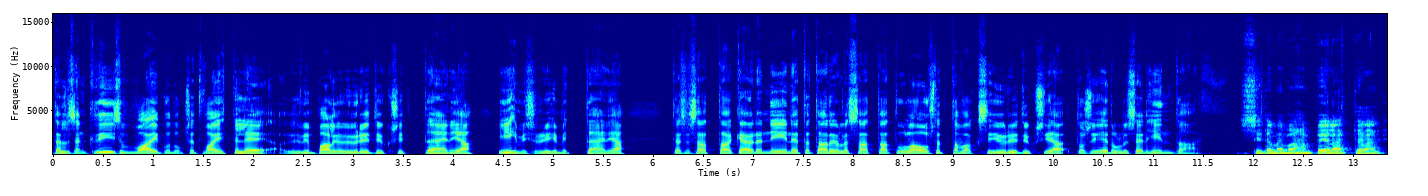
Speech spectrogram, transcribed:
Tällaisen kriisin vaikutukset vaihtelee hyvin paljon yrityksittäin ja ihmisryhmittäin, ja tässä saattaa käydä niin, että tarjolle saattaa tulla ostettavaksi yrityksiä tosi edulliseen hintaan. Sitä me vähän pelätään.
